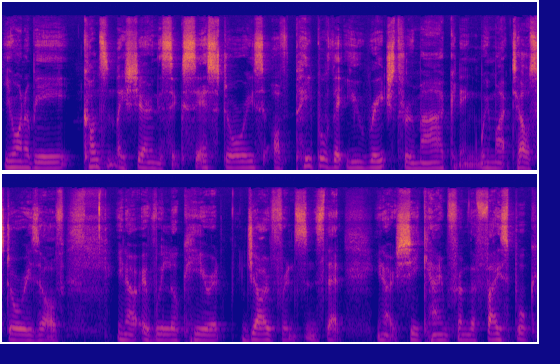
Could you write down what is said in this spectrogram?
You want to be constantly sharing the success stories of people that you reach through marketing. We might tell stories of, you know, if we look here at Joe, for instance, that, you know, she came from the Facebook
